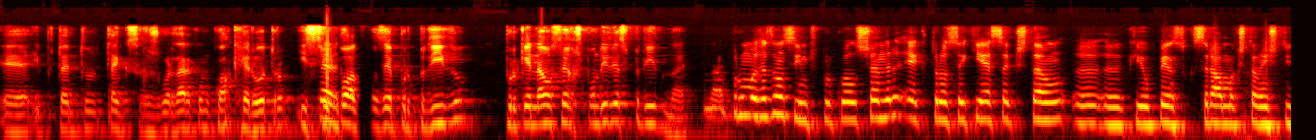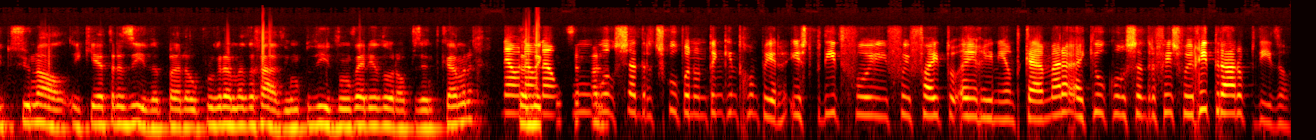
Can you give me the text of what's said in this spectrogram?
e, portanto, tem que se resguardar como qualquer outro. E se certo. pode fazer por pedido, por que não ser respondido esse pedido, não é? Não, por uma razão simples, porque o Alexandre é que trouxe aqui essa questão uh, uh, que eu penso que será uma questão institucional e que é trazida para o programa de rádio, um pedido de um vereador ao Presidente de Câmara. Não, não, não, o, o Alexandre, desculpa, não tenho que interromper. Este pedido foi, foi feito em reunião de Câmara, aquilo que o Alexandre fez foi reiterar o pedido.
